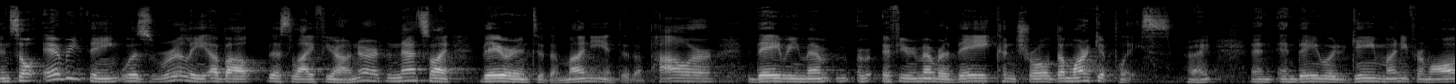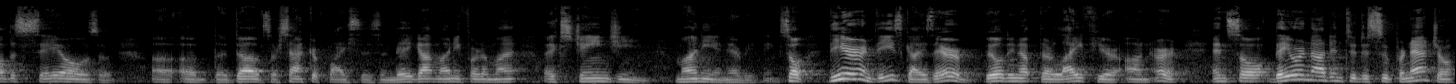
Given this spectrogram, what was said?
And so everything was really about this life here on earth, and that's why they were into the money, into the power. They remember, if you remember, they controlled the marketplace, right? and, and they would gain money from all the sales of, uh, of the doves or sacrifices, and they got money for the exchanging money and everything. So here and these guys, they're building up their life here on earth. And so they were not into the supernatural,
